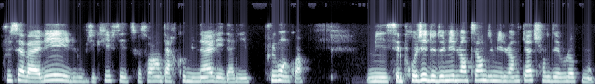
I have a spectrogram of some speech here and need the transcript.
plus ça va aller l'objectif c'est que ce soit intercommunal et d'aller plus loin quoi. Mais c'est le projet de 2021-2024 sur le développement.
